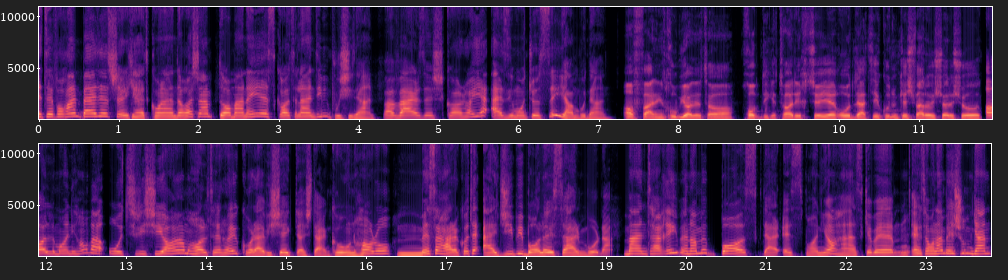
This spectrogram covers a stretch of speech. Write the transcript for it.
اتفاقا بعضی از شرکت کننده هاشم دامنه اسکاتلندی میپوشیدن و ورزشکارهای عظیم و جسه هم بودن. آفرین خوب یادتا خب دیگه تاریخچه قدرتی کدوم کشورها اشاره شد؟ آلمانی ها و اتریشی ها هم هالترهای کروی شکل داشتن که اونها رو مثل حرکات عجیبی بالای سر می بردن منطقه‌ای به نام باسک در اسپانیا هست که به احتمالا بهشون میگن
